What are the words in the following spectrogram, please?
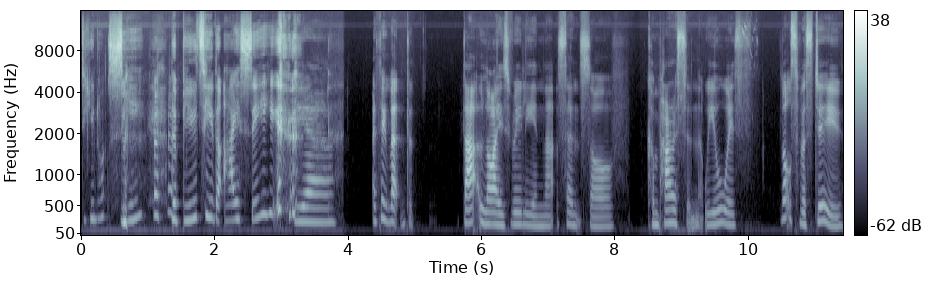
do you not see the beauty that I see? yeah. I think that, that that lies really in that sense of comparison that we always, lots of us do.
